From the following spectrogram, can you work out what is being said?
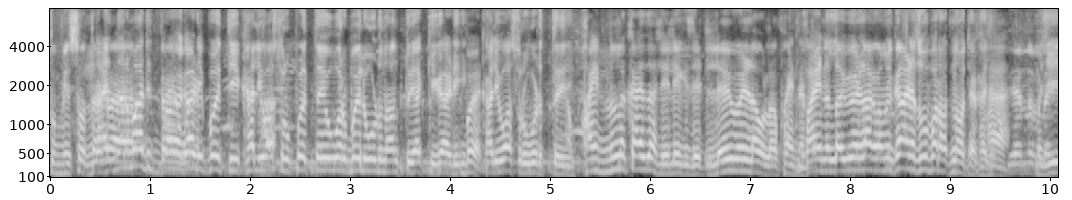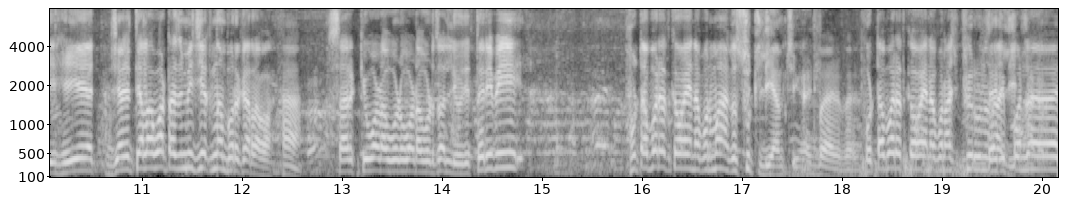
तुम्ही स्वतः नाही नर्मादीत driver- गाडी पळते खाली वासरू पळतंय वर बैल ओढून आणतोय अख्खी गाडी बर. खाली वासरू ओढतंय. फायनलला काय झालेलं एक्झॅक्ट लय वेळ लावला फायनल फायनलला वेळ लागला म्हणजे गाड्याच उभा राहत नव्हत्या हा. खाली म्हणजे हे ज्या त्याला वाटायचं मी एक नंबर हा. करावा सारखी वडावड वडावड चालली होती. तरी बी फुटापर्यंत का व्हायना पण माग सुटली आमची गाडी. बर बर. फुटापर्यंत का व्हायना पण अशी फिरून तरी पण अं,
